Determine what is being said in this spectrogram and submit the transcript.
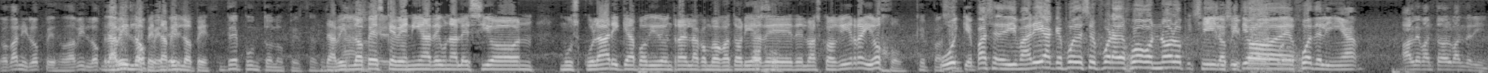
o Dani López o David López. David López, David. López. D. Punto López. David Ah, López sí. que venía de una lesión muscular y que ha podido entrar en la convocatoria de- del Vasco Aguirre y ojo, ¿Qué pasa? Uy, que pase de Di María, que puede ser fuera de juego. No lo, pi- sí, lo sí, pitió de el juez de línea. Ha levantado el banderín.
